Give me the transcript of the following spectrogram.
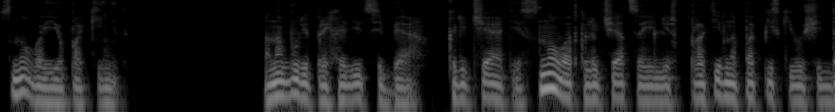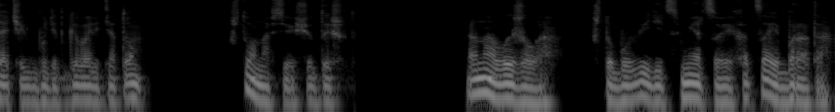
снова ее покинет. Она будет приходить в себя, кричать и снова отключаться, и лишь противно попискивающий датчик будет говорить о том, что она все еще дышит. Она выжила, чтобы увидеть смерть своих отца и брата,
